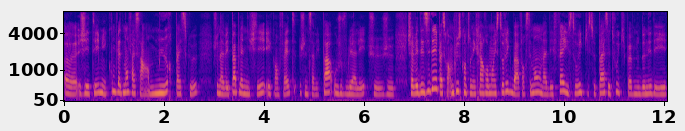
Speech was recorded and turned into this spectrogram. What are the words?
euh, j'étais mais complètement face à un mur parce que je n'avais pas planifié et qu'en fait je ne savais pas où je voulais aller. Je, j'avais des idées parce qu'en plus quand on écrit un roman historique, bah forcément on a des faits historiques qui se passent et tout et qui peuvent nous donner des,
